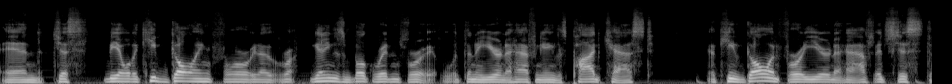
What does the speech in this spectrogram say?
and just be able to keep going for you know getting this book written for within a year and a half and getting this podcast keep going for a year and a half it's just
